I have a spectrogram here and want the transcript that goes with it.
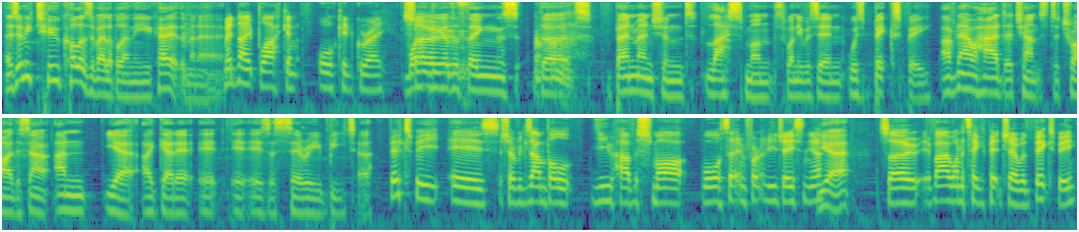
There's only two colours available in the UK at the minute. Midnight Black and Orchid Grey. One so, of the other things that Ben mentioned last month when he was in was Bixby. I've now had a chance to try this out, and yeah, I get it. It, it is a Siri beta. Bixby is so. For example, you have a smart water in front of you, Jason. Yeah. Yeah. So if I want to take a picture with Bixby,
